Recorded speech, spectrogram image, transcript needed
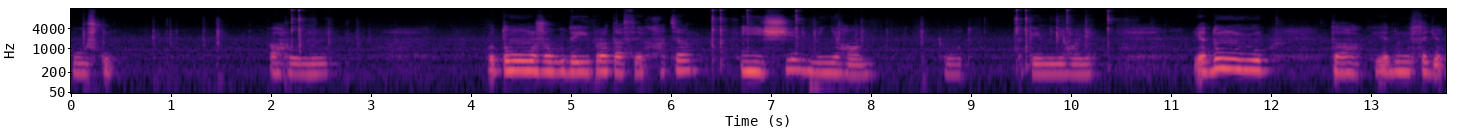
пушку огромную. Потом можно буде і протаси. Хотя і ще мініган. Вот. Такий мініганер. Я думаю. Так, я думаю, сойдет.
